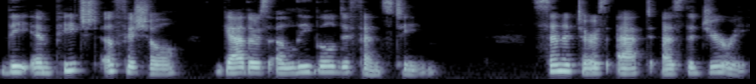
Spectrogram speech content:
The impeached official gathers a legal defense team. Senators act as the jury.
